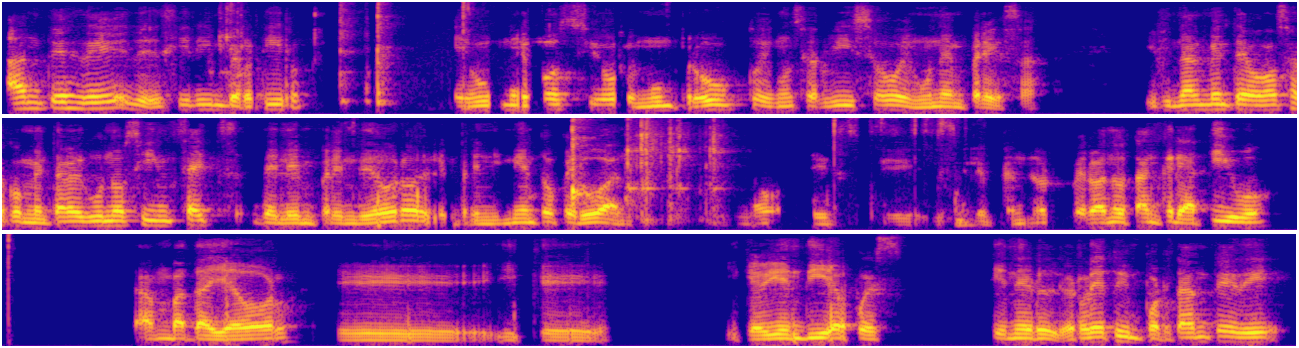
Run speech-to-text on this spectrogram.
antes de, decir invertir en un negocio, en un producto, en un servicio, en una empresa. Y finalmente vamos a comentar algunos insights del emprendedor o del emprendimiento peruano, ¿no? Este, el emprendedor peruano tan creativo, tan batallador eh, y, que, y que hoy en día pues tiene el reto importante de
